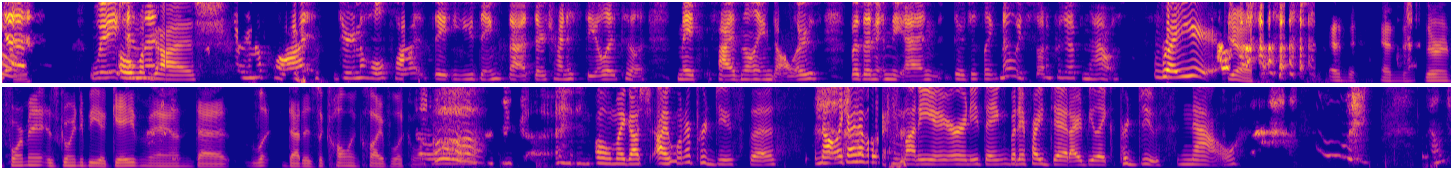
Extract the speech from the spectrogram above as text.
Yes. Wait, Oh and my gosh. during the plot, during the whole plot, they you think that they're trying to steal it to make five million dollars, but then in the end, they're just like, no, we just want to put it up in the house. Right? yeah and and their informant is going to be a gay man that that is a colin clive lookalike Oh my. Oh my gosh, I want to produce this. Not like I have like money or anything, but if I did, I'd be like, produce now. Sounds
